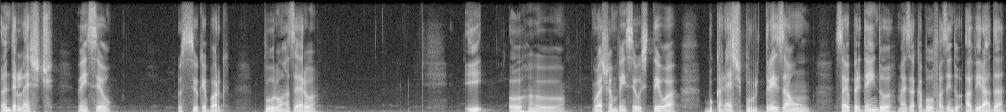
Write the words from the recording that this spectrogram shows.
Anderlecht venceu o Silkeborg por 1 a 0. E o, o West Ham venceu o Steaua Bucareste por 3 a 1. Saiu perdendo, mas acabou fazendo a virada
